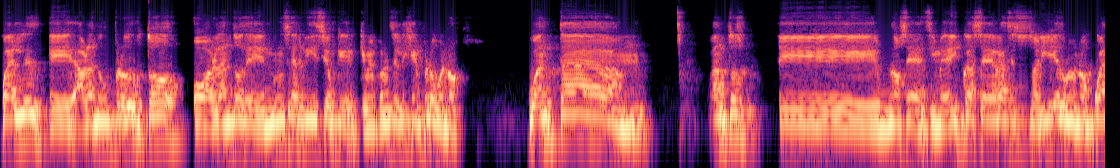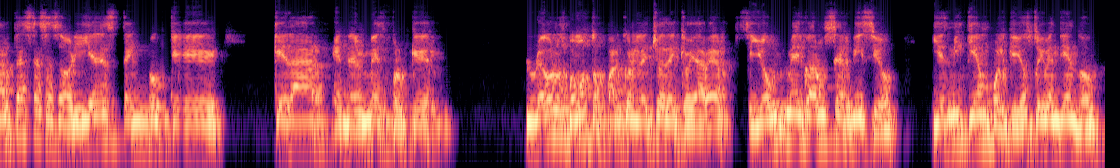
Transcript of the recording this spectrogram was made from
¿Cuál eh, hablando de un producto o hablando de un servicio que, me pones el ejemplo? Bueno, ¿cuánta, ¿cuántos, eh, no sé, si me dedico a hacer asesorías, bueno, ¿cuántas asesorías tengo que, que dar en el mes? Porque luego nos podemos topar con el hecho de que, oye, a ver, si yo me dedico a dar un servicio y es mi tiempo el que yo estoy vendiendo,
